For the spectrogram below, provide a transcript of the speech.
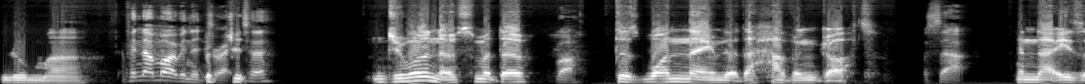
Luma. I think that might have been the director. Do you want to know something though? What? There's one name that they haven't got, What's that? and that is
